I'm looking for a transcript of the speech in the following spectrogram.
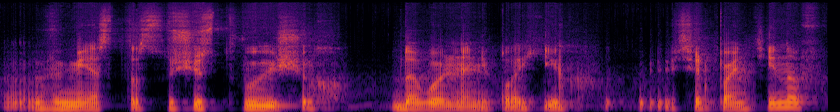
вместо существующих довольно неплохих серпантинов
